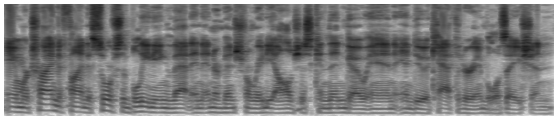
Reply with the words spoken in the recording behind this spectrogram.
and we're trying to find a source of bleeding that an interventional radiologist can then go in and do a catheter embolization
